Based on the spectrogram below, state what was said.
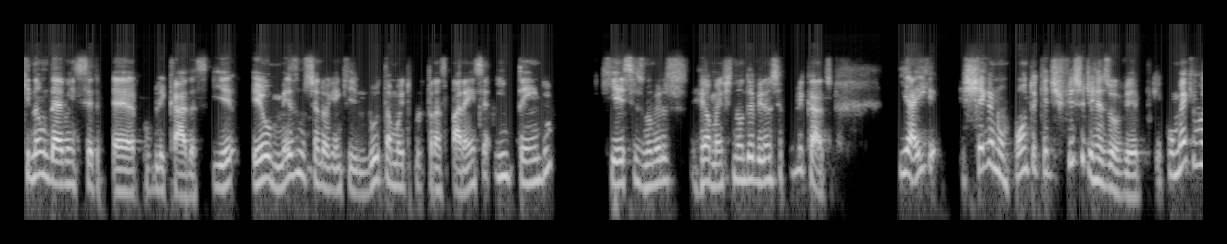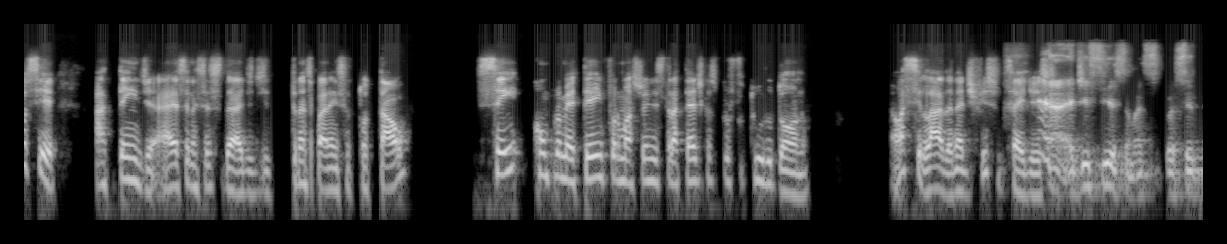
que não devem ser é, publicadas. E eu, mesmo sendo alguém que luta muito por transparência, entendo que esses números realmente não deveriam ser publicados. E aí chega num ponto que é difícil de resolver, porque como é que você atende a essa necessidade de transparência total sem comprometer informações estratégicas para o futuro dono. É uma cilada, né? É difícil de sair disso. É, é difícil, mas você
